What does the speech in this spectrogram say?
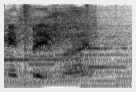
me a favor. Eh?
